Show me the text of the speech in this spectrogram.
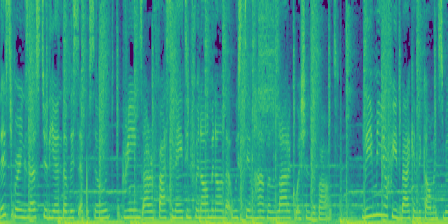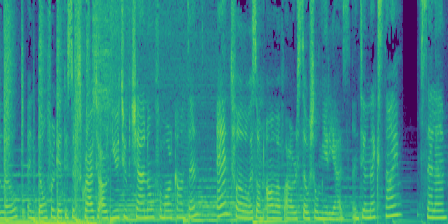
This brings us to the end of this episode. Dreams are a fascinating phenomenon that we still have a lot of questions about. Leave me your feedback in the comments below, and don't forget to subscribe to our YouTube channel for more content and follow us on all of our social medias. Until next time, salam.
